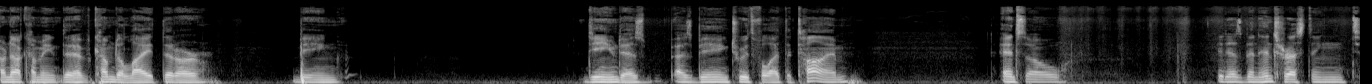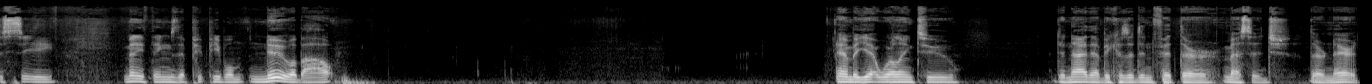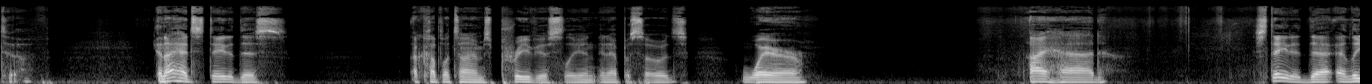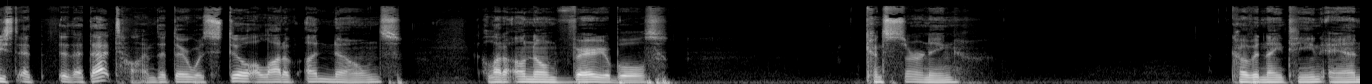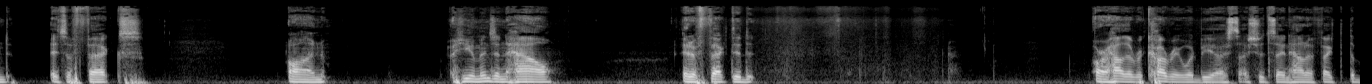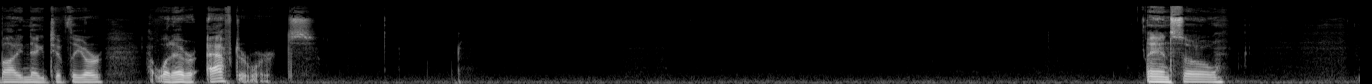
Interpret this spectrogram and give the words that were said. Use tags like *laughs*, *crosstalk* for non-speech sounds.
are now coming that have come to light that are being deemed as as being truthful at the time. And so it has been interesting to see many things that pe- people knew about. And but yet willing to deny that because it didn't fit their message their narrative and I had stated this a couple of times previously in, in episodes where I had stated that at least at at that time that there was still a lot of unknowns, a lot of unknown variables concerning COVID-19 and its effects on humans and how it affected or how the recovery would be, I should say, and how it affected the body negatively or whatever afterwards. And so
